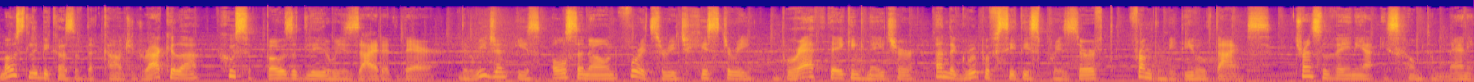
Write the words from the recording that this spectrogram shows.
mostly because of the Count Dracula, who supposedly resided there. The region is also known for its rich history, breathtaking nature, and a group of cities preserved from the medieval times. Transylvania is home to many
